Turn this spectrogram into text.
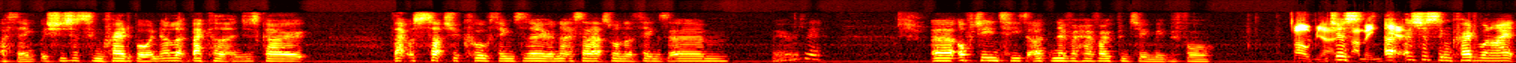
I think, which is just incredible. And I look back at it and just go, that was such a cool thing to do. And that's that's one of the things. Um, where is it? Uh, opportunities I'd never have open to me before. Oh yeah. just, I mean, uh, it's just incredible. And I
